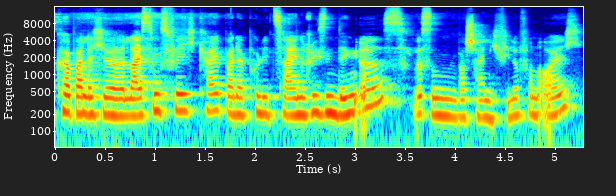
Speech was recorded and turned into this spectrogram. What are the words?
körperliche Leistungsfähigkeit bei der Polizei ein Riesending ist, wissen wahrscheinlich viele von euch.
